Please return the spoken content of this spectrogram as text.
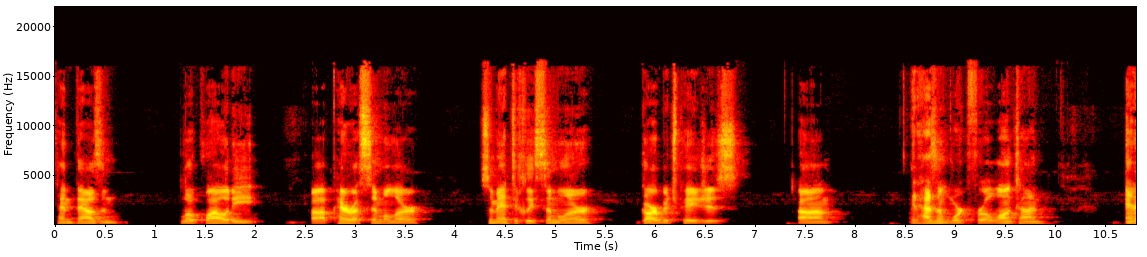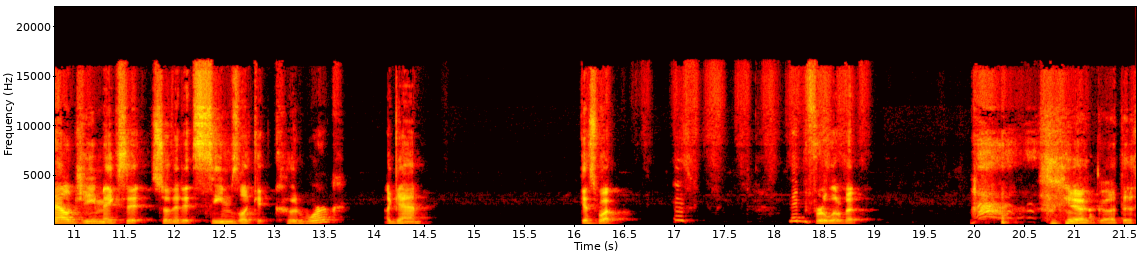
ten thousand low quality, uh, para similar, semantically similar garbage pages. Um, it hasn't worked for a long time. NLG makes it so that it seems like it could work again. Guess what? Eh, Maybe for a little bit. yeah, got it.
